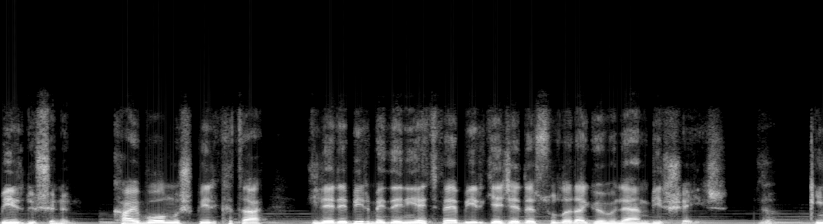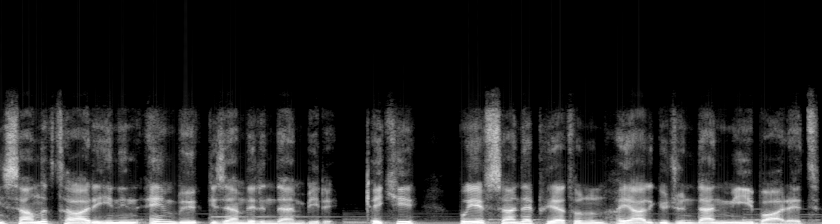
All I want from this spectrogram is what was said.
Bir düşünün. Kaybolmuş bir kıta, ileri bir medeniyet ve bir gecede sulara gömülen bir şehir. İnsanlık tarihinin en büyük gizemlerinden biri. Peki bu efsane Platon'un hayal gücünden mi ibaret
